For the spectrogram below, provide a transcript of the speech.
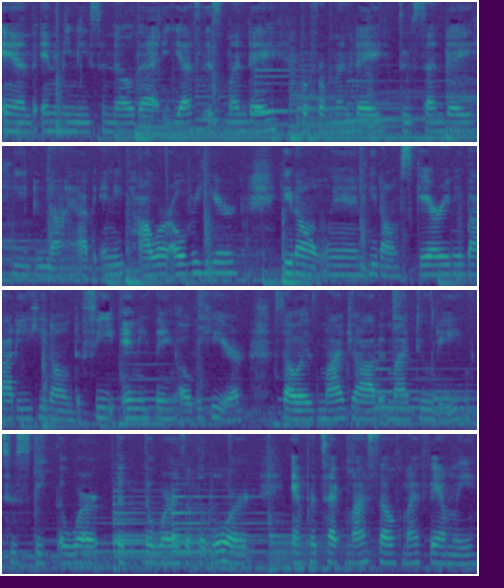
and the enemy needs to know that yes it's monday but from monday through sunday he do not have any power over here. He don't win. He don't scare anybody. He don't defeat anything over here. So it's my job and my duty to speak the word the, the words of the lord and protect myself my family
